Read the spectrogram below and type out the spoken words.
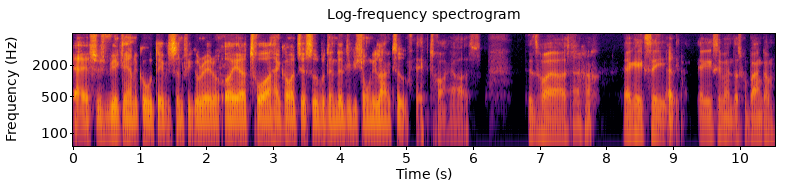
Ja, jeg synes virkelig, han er god, Davidson Figueredo. Og jeg tror, han kommer til at sidde på den der division i lang tid. Det tror jeg også. Det tror jeg også. Aha. Jeg kan ikke se, jeg kan ikke se, hvem der skulle banke ham.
